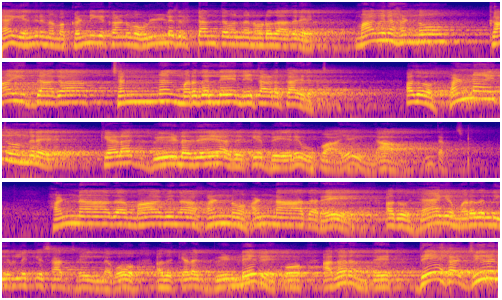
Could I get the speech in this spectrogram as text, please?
ಹೇಗೆ ಅಂದರೆ ನಮ್ಮ ಕಣ್ಣಿಗೆ ಕಾಣುವ ಒಳ್ಳೆ ದೃಷ್ಟಾಂತವನ್ನು ನೋಡೋದಾದರೆ, ಮಾವಿನ ಹಣ್ಣು ಕಾಯಿ ಇದ್ದಾಗ ಚೆನ್ನಾಗಿ ಮರದಲ್ಲೇ ನೇತಾಡ್ತಾ ಇರುತ್ತೆ. ಅದು ಹಣ್ಣಾಯಿತು ಅಂದರೆ ಕೆಳಗೆ ಬೀಳದೆ ಅದಕ್ಕೆ ಬೇರೆ ಉಪಾಯ ಇಲ್ಲ ಅಂತ ಅರ್ಥ. ಹಣ್ಣಾದ ಮಾವಿನ ಹಣ್ಣು ಹಣ್ಣಾದರೆ ಅದು ಹೇಗೆ ಮರದಲ್ಲಿ ಇರಲಿಕ್ಕೆ ಸಾಧ್ಯ ಇಲ್ಲವೋ, ಅದು ಕೆಳಗೆ ಬೀಳಲೇಬೇಕೋ. ಅದರಂತೆ ದೇಹ ಜೀರ್ಣ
